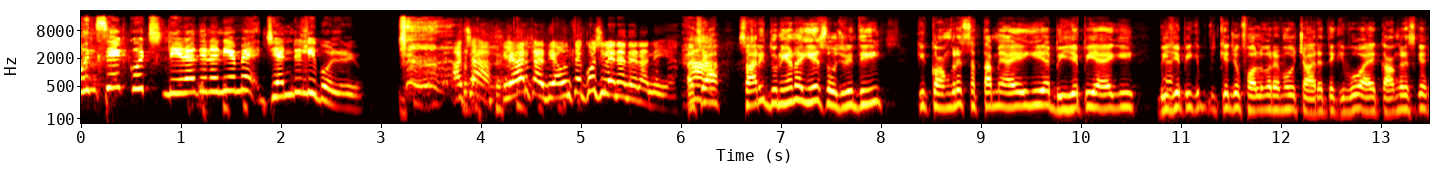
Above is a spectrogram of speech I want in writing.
उनसे कुछ लेना देना नहीं है मैं जनरली बोल रही हूँ। अच्छा क्लियर कर दिया उनसे कुछ लेना देना नहीं है। अच्छा हाँ। सारी दुनिया ना ये सोच रही थी कि कांग्रेस सत्ता में आएगी या बीजेपी आएगी बीजेपी के, के जो फॉलोअर हैं वो चाह रहे थे कि वो आए कांग्रेस के।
